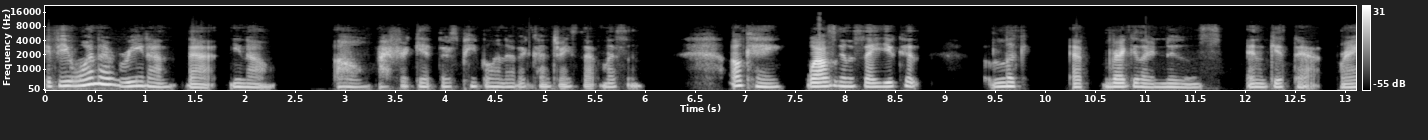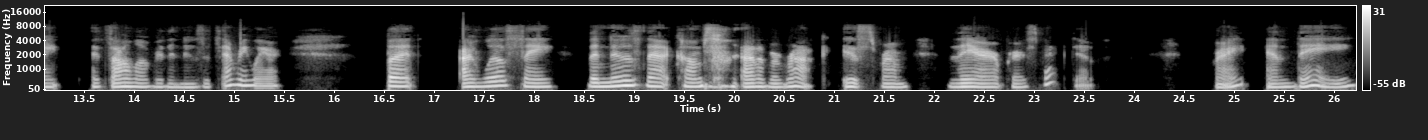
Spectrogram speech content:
if you want to read on that, you know, oh, I forget there's people in other countries that listen. Okay, well, I was going to say you could look at regular news and get that, right? It's all over the news. It's everywhere. But I will say the news that comes out of Iraq is from their perspective, right? And they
